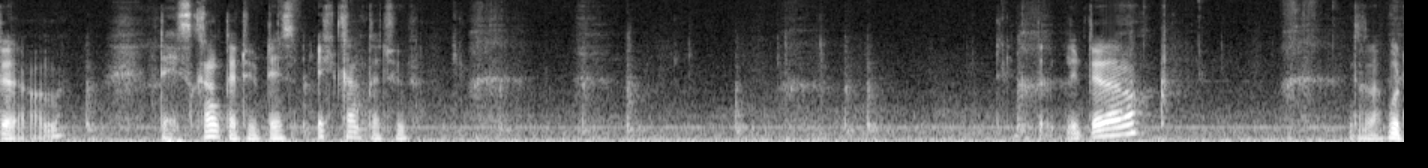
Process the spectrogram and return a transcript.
Der noch? Der ist krank, der Typ. Der ist echt krank, der Typ. Liegt der da noch? Ja, gut.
